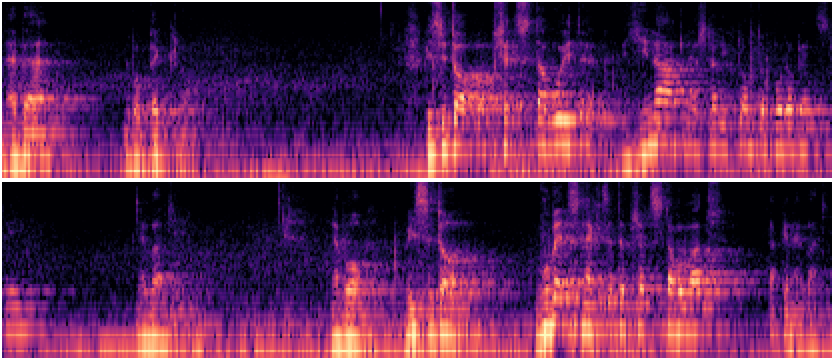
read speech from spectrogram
nebe nebo peklo? Vy si to představujete jinak, než tady v tomto podobenství? Nevadí. Nebo vy si to vůbec nechcete představovat, taky nevadí.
